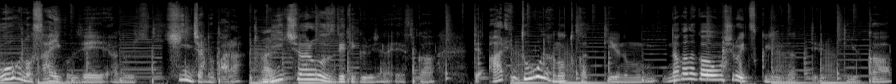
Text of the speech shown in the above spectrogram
王の最後であの貧者のバラ、はい。ミーチュアローズ出てくるじゃないですか。であれどうなのとかっていうのもなかなか面白い作りになってるっていうか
